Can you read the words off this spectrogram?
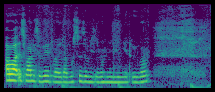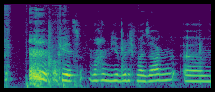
Aber es war nicht so wild, weil da wusste sowieso noch eine Linie drüber. Okay, jetzt machen wir, würde ich mal sagen, ähm,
